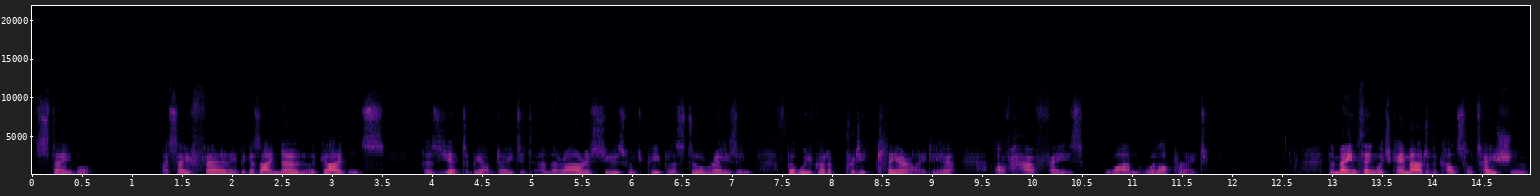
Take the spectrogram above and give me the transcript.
stable. I say fairly because I know that the guidance has yet to be updated and there are issues which people are still raising, but we've got a pretty clear idea of how phase one will operate. The main thing which came out of the consultation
